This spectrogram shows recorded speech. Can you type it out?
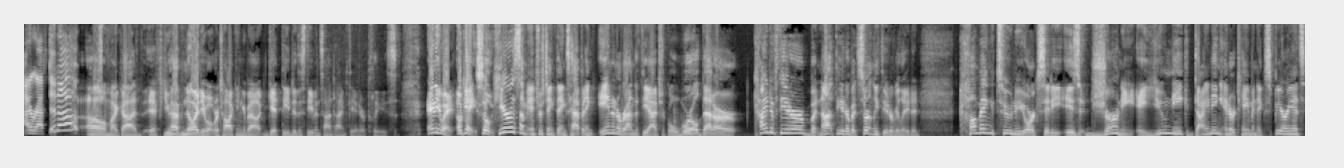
I wrapped it up. Oh my god. If you have no idea what we're talking about, get thee to the Stephen Sondheim Theater, please. Anyway, okay, so here are some interesting things happening in and around the theatrical world that are kind of theater, but not theater, but certainly theater related. Coming to New York City is Journey, a unique dining entertainment experience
